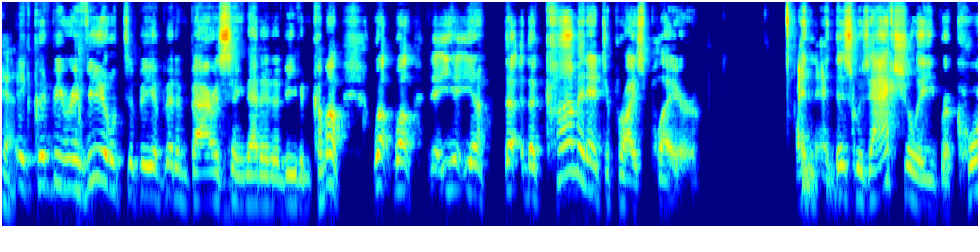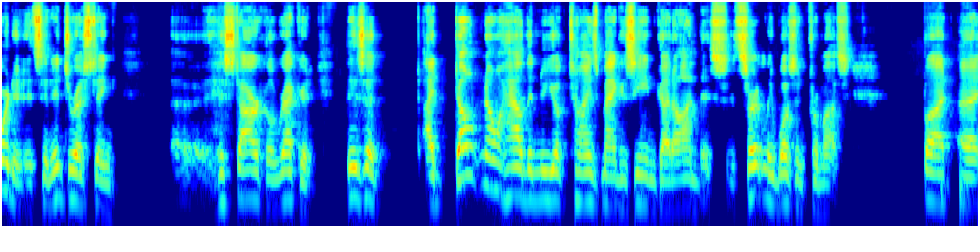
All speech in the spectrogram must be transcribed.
yeah. it could be revealed to be a bit embarrassing that it had even come up well well you, you know the, the common enterprise player and, and this was actually recorded it's an interesting uh, historical record there's a I don't know how the New York Times Magazine got on this. It certainly wasn't from us. But uh,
